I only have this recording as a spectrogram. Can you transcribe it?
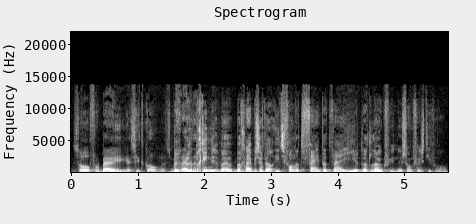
zo voorbij eh, ziet komen. Begrijpen be- begin- begrijpen ze wel iets van het feit dat wij hier dat leuk vinden, zo'n festival?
